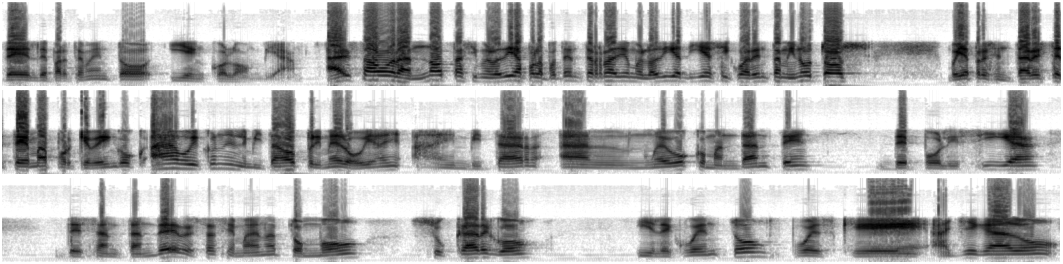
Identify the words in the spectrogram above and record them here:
del departamento y en Colombia. A esta hora, notas y melodías por la potente radio Melodía, 10 y 40 minutos. Voy a presentar este tema porque vengo, ah, voy con el invitado primero, voy a, invitar al nuevo comandante de policía de Santander. Esta semana tomó su cargo y le cuento pues que ha llegado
